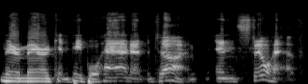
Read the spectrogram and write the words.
the American people had at the time and still have.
